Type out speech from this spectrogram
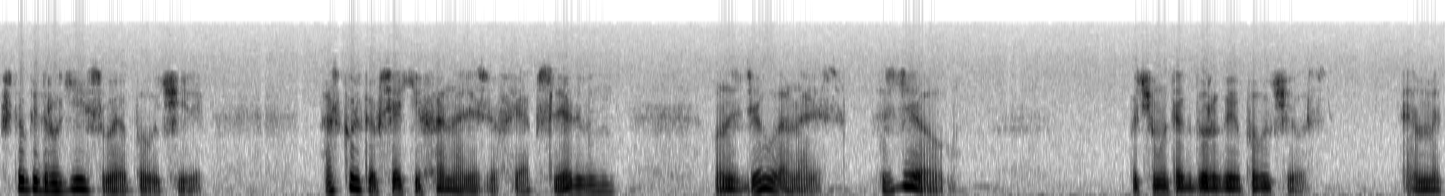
чтобы другие свое получили. А сколько всяких анализов и обследований? Он сделал анализ? Сделал. Почему так дорого и получилось? Эммет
